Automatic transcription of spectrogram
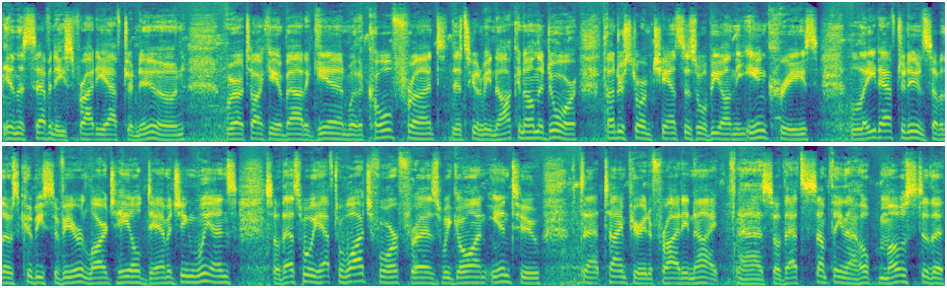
in the 70s Friday afternoon. We are talking about again with a cold front that's going to be knocking on the door. Thunderstorm chances will be on the increase late afternoon. Some of those could be severe, large hail, damaging winds. So that's what we have to watch for, for as we go on into that time period of Friday night. Uh, so that's something that I hope most of the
